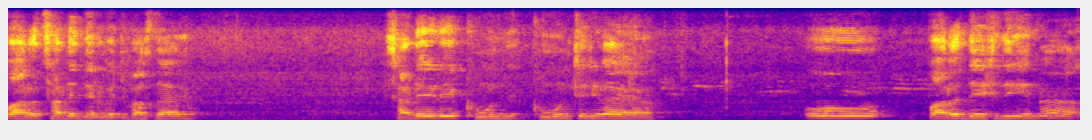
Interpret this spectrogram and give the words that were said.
ਭਾਰਤ ਸਾਡੇ ਦਿਲ ਵਿੱਚ ਵਸਦਾ ਹੈ। ਸਾਡੇ ਜਿਹੜੇ ਖੂਨ ਖੂਨ 'ਚ ਜਿਹੜਾ ਆ ਉਹ ਭਾਰਤ ਦੇਸ਼ ਦੀ ਹੈ ਨਾ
